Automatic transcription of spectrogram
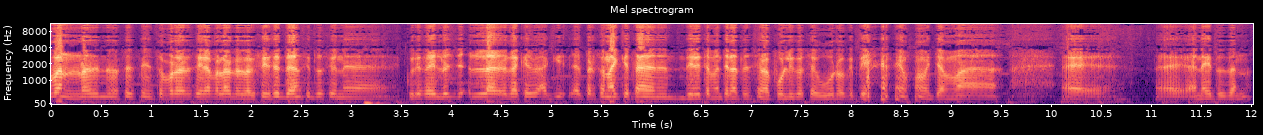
bueno, no, sé si insoportable sería la palabra, lo que sí se te dan situaciones curiosas. La verdad que aquí el personal que está en- directamente en atención al público seguro que tiene muchas más eh, eh, anécdotas, ¿no?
